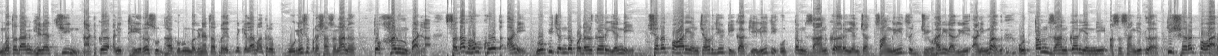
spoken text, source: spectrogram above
मतदान घेण्याची नाटकं आणि थेरं सुद्धा करून बघण्याचा प्रयत्न केला मात्र पोलीस प्रशासनानं तो हाणून पाडला. सदाभाऊ खोत आणि गोपीचंद पडळकर यांनी शरद पवार यांच्यावर जी टीका केली ती उत्तम जानकर यांच्या चांगलीच जिव्हारी लागली आणि मग उत्तम जानकर यांनी असं सांगितलं की शरद पवार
